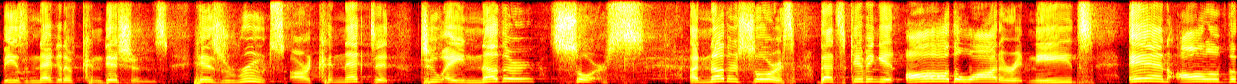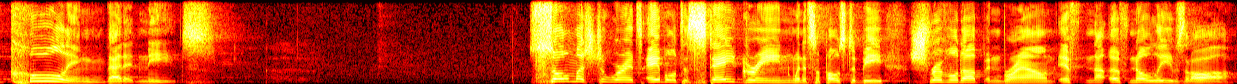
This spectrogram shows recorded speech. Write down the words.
these negative conditions, his roots are connected to another source, another source that's giving it all the water it needs and all of the cooling that it needs. So much to where it's able to stay green when it's supposed to be shriveled up and brown, if, not, if no leaves at all.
